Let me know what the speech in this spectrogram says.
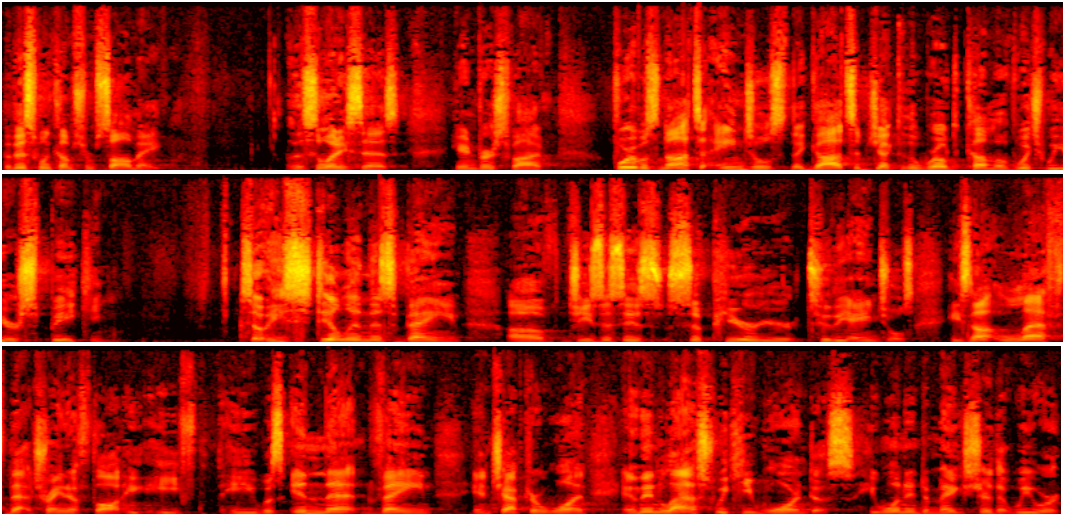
But this one comes from Psalm 8. This is what he says here in verse 5 For it was not to angels that God subjected the world to come, of which we are speaking. So he's still in this vein of Jesus is superior to the angels. He's not left that train of thought. He, he, he was in that vein in chapter 1. And then last week he warned us. He wanted to make sure that we were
